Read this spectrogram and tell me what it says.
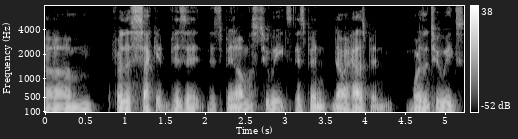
um, for the second visit. It's been almost two weeks. It's been, no, it has been more than two weeks.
